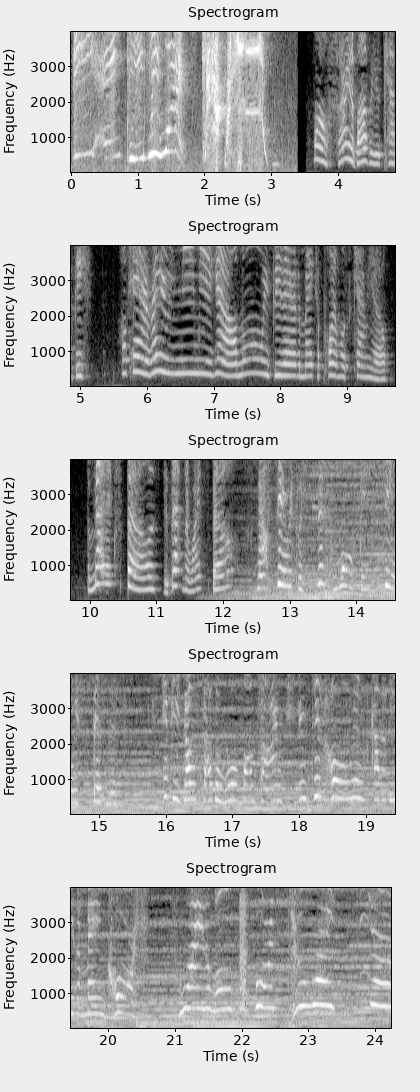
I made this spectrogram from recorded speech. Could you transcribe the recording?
C-A-P-P-Y! Cappy! Well, sorry to bother you, Cappy. Okay, need me again, I'll always be there to make a pointless cameo. The magic spell, is that the right spell? Now seriously, this won't be serious business. If you don't stop the wolf on time, then this whole is gonna be the main course. Slay the wolf before it's too late! Yeah!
